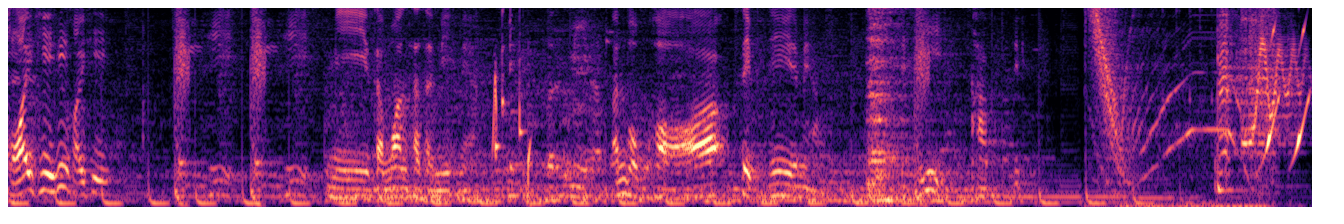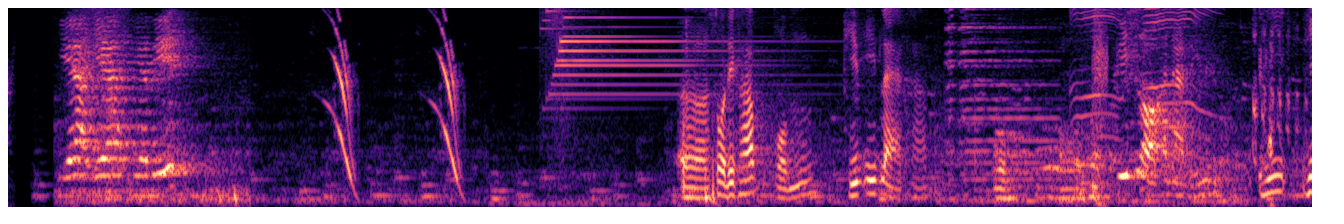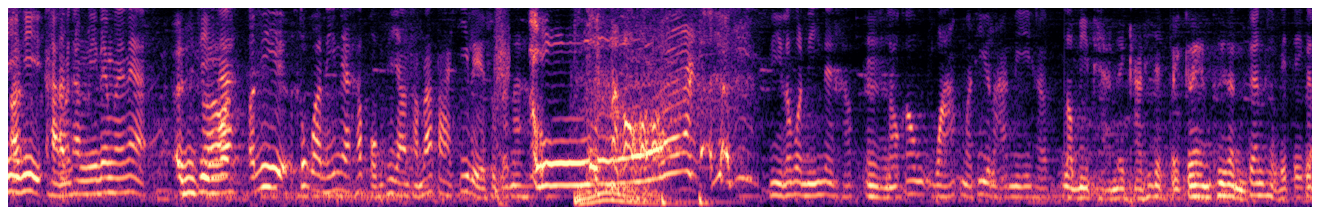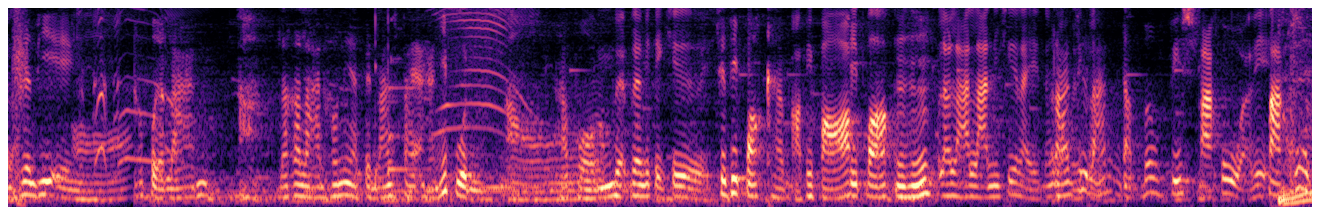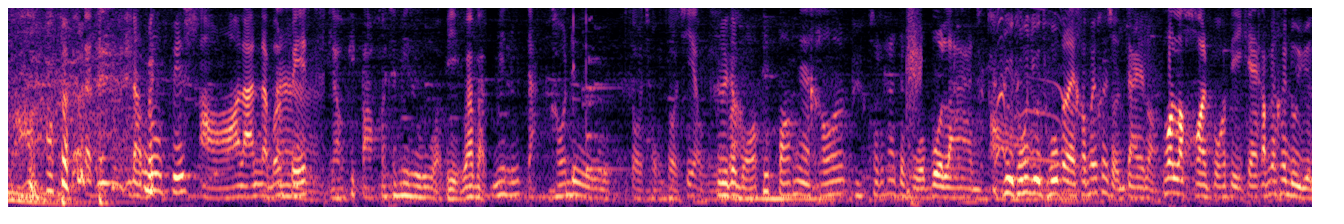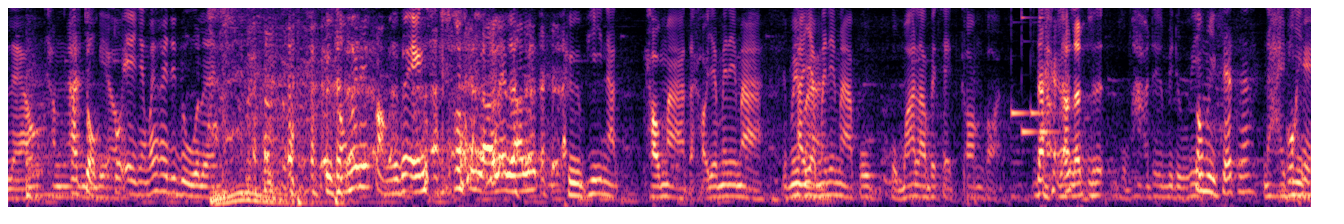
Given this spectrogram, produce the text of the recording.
ขออีกทีพี่ขออีกทีเต็มที่เต็มที่มีแซลมอนซาซิมิไหมครับจะมีครับงั้นผมขอ 10 ที่ได้ไหมครับ เต็มที่ครับ เฮียเฮียเฮียพีทเอ่อสวัสดีครับ ผมพีทอีทแหลกครับ พีทหล่อขนาดนี้เลยเหรอพี่พี่พี่หันมาทางนี้ได้ไหมเนี่ย เออจริงๆนะ อันนี้ทุกวันนี้เนี่ยครับผมพยายามทำหน้าตาขี้เหร่สุดแล้วนะครับโอ้ยนี่แล้ววันนี้เนะครับอืม เราก็วาร์ปมาที่ร้านนี้ครับ เรามีแผนในการที่จะไปแกล้งเพื่อน เพื่อนของพี่ติ๊กเป็นเพื่อนพี่เองอ๋อเขาเปิดร้าน แล้วก็ร้านเขาเนี่ยเป็นร้านสไตล์อาหารญี่ปุ่นอ๋อครับผม เพื่อนเพื่อนพี่ติ๊กชื่อชื่อพี่ป๊อกครับ อ๋อพี่ป๊อกพี่ป๊อก อือฮึแล้วร้านร้านนี้ชื่ออะไรต้งบกร้านชื่อก่ร้านดับเบิลฟิชปลาคู่เหรอะพี่ ปลาคู่ดับเบิลฟิชอ๋อ ร้านดับเบิลอ่าฟิชแล้วพี่ป๊อกเขาจะไม่รู้เหรอะพี่ว่าแบบไม่รู้จักเขาดูโซชงโซเชียลคือจะบอกว่าพี่ป๊อกเนี่ยเขาค่อนข้างจะหัวโบราณอ๋อยูทูบยูทูบอะไรเขาไม่ค่อยสนใจหรอกเพราะละครปกติแกก็ไม่ค่อยดูอยู่แล้วทำงานกระจกอย่างเดียวตัวเองยังไม่ค่อยได้ดูเลย คือเขาไม่ได้ส่องตัวเองล้อเล่นล้อเล่นคือพี่นัดเขามาแต่เขายังไม่ได้มายังไม่ถ้ามายัยังไม่ได้มาปุ๊บผมว่าเราไปเซตกล้องก่อนได้แล้วแล้วแล้วผมพาเดินไปดูพี่ต้องมีเซตนะได้พี่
